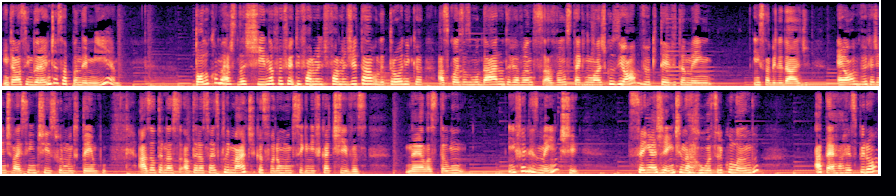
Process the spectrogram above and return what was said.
Então, assim, durante essa pandemia, todo o comércio da China foi feito em forma de forma digital, eletrônica, as coisas mudaram, teve avanços, avanços tecnológicos e óbvio que teve também instabilidade. É óbvio que a gente vai sentir isso por muito tempo. As alterações climáticas foram muito significativas. Né? Elas estão, infelizmente, sem a gente na rua circulando, a Terra respirou.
